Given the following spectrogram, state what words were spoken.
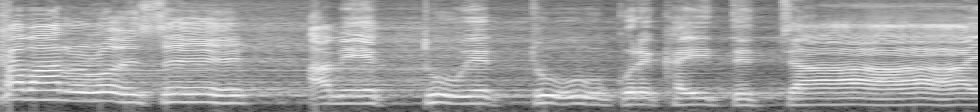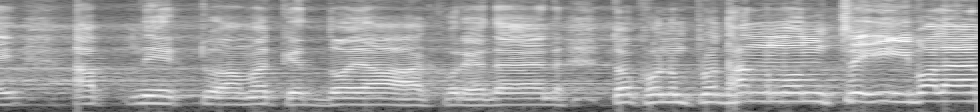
খাবার রয়েছে আমি একটু একটু করে খাইতে চাই। আপনি একটু আমাকে দয়া করে দেন। তখন প্রধানমন্ত্রী বলেন,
